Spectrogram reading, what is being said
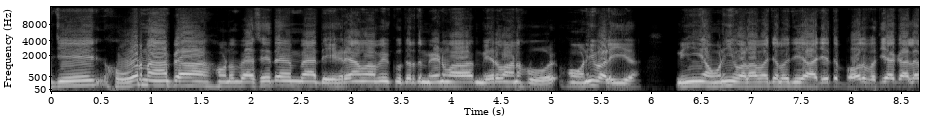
ਜੇ ਹੋਰ ਨਾ ਪਿਆ, ਹੁਣ ਵੈਸੇ ਤੇ ਮੈਂ ਦੇਖ ਰਿਹਾ ਵਾਂ ਵੀ ਕੁਦਰਤ ਮਿਹਰਵਾ- ਮਿਹਰਬਾਨ ਹੋਰ ਹੋਣ ਹੀ ਵਾਲੀ ਆ। ਮੀਂਹ ਆਉਣ ਹੀ ਵਾਲਾ ਵਾ, ਚਲੋ ਜੇ ਆ ਜੇ ਤੇ ਬਹੁਤ ਵਧੀਆ ਗੱਲ ਹੈ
